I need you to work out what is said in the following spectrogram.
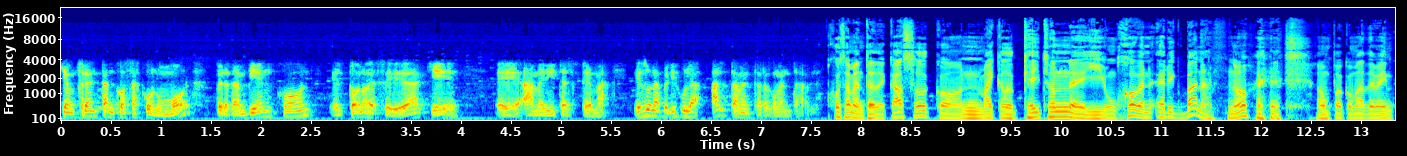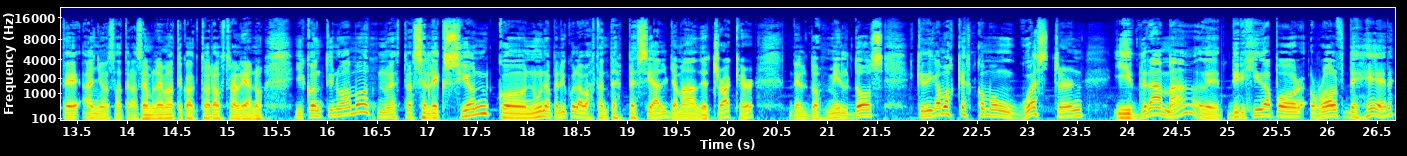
que enfrentan cosas con humor, pero también con el tono de seriedad que eh, amerita el tema. Es una película altamente recomendable. Justamente The Castle con Michael Keaton eh, y un joven Eric Bana, ¿no? un poco más de 20 años atrás, emblemático actor australiano. Y continuamos nuestra selección con una película bastante especial llamada The Tracker del 2002, que digamos que es como un western y drama eh, dirigida por Rolf de Heer,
